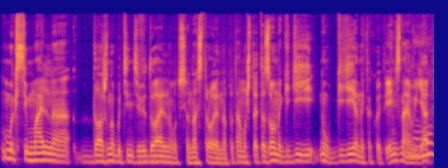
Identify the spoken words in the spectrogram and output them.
максимально должно быть индивидуально вот все настроено, потому что это зона гиги... ну, гигиены какой-то. Я не знаю, я, Ну,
